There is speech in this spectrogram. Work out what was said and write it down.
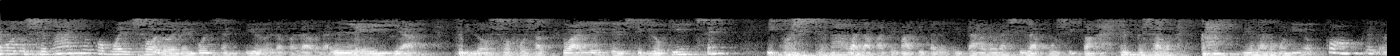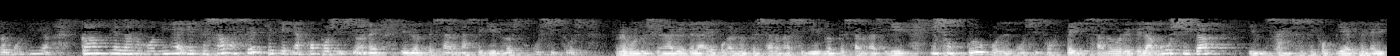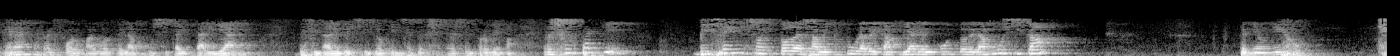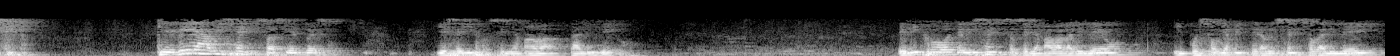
Revolucionario como él solo, en el buen sentido de la palabra. Leía filósofos actuales del siglo XV y cuestionaba la matemática de Pitágoras y la música empezaba, cambia la armonía, cambia la armonía, cambia la armonía y empezaba a hacer pequeñas composiciones y lo empezaron a seguir los músicos revolucionarios de la época, lo empezaron a seguir, lo empezaron a seguir. Es un grupo de músicos pensadores de la música y Vicenzo se convierte en el gran reformador de la música italiana de finales del siglo XV, pero ese no es el problema. Resulta que Vicenzo en toda esa aventura de cambiar el mundo de la música tenía un hijo que ve a Vicenzo haciendo eso y ese hijo se llamaba Galileo. El hijo de Vicenzo se llamaba Galileo y pues obviamente era Vicenzo Galilei,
